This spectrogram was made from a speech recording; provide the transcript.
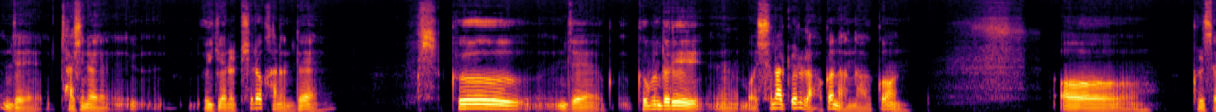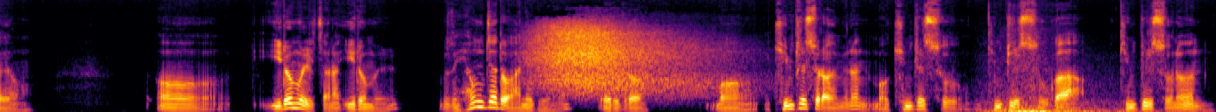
이제 자신의 의견을 피력하는데 그 이제 그분들이 뭐 신학교를 나왔건 안 나왔건 어 글쎄요. 어 이름을 있잖아 이름을. 무슨 형제도 아니고요 예를 들어 뭐 김필수라 하면은 뭐 김필수 김필수가 김필수는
